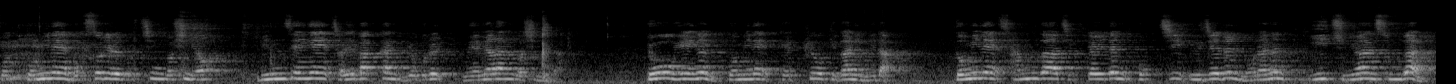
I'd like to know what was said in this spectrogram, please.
곧 도민의 목소리를 묻힌 것이며 민생의 절박한 요구를 외면한 것입니다. 교위회는 도민의 대표 기관입니다. 도민의 삶과 직결된 복지 의제를 논하는 이 중요한 순간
